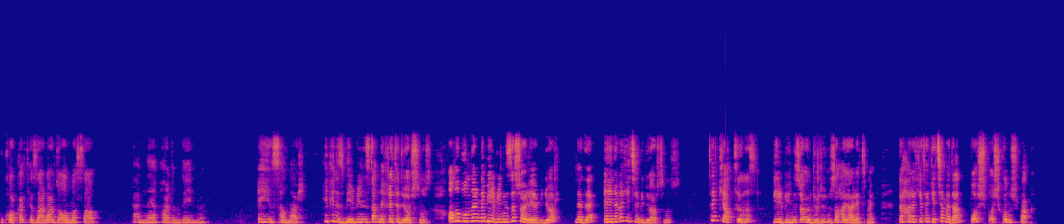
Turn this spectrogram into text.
Bu korkak yazarlar da olmasa ben ne yapardım değil mi? Ey insanlar, hepiniz birbirinizden nefret ediyorsunuz. Ama bunları ne birbirinize söyleyebiliyor ne de eyleme geçebiliyorsunuz. Tek yaptığınız birbirinizi öldürdüğünüzü hayal etmek ve harekete geçemeden boş boş konuşmak.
